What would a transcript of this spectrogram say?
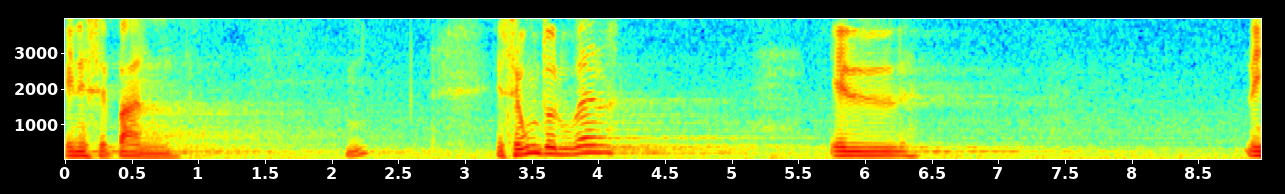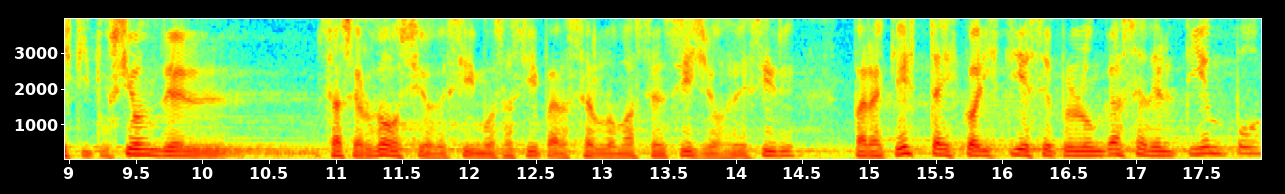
en ese pan. ¿Mm? En segundo lugar, la institución del sacerdocio, decimos así para hacerlo más sencillo, es decir, para que esta Eucaristía se prolongase en el tiempo,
